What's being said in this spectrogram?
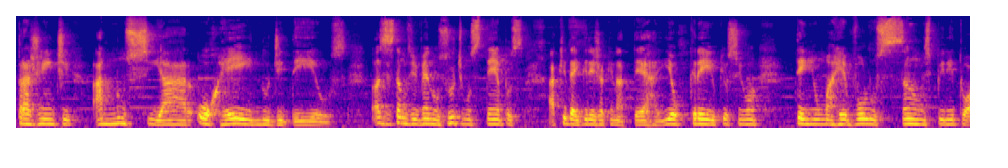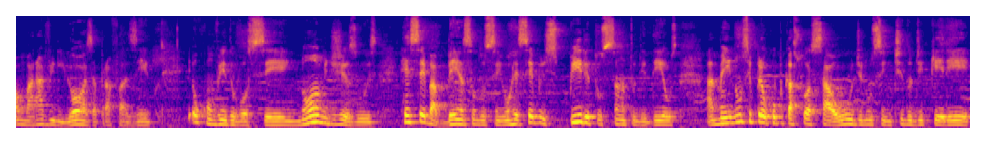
para a gente anunciar o reino de Deus. Nós estamos vivendo os últimos tempos aqui da igreja aqui na terra e eu creio que o Senhor tem uma revolução espiritual maravilhosa para fazer. Eu convido você, em nome de Jesus, receba a bênção do Senhor, receba o Espírito Santo de Deus, amém? Não se preocupe com a sua saúde no sentido de querer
